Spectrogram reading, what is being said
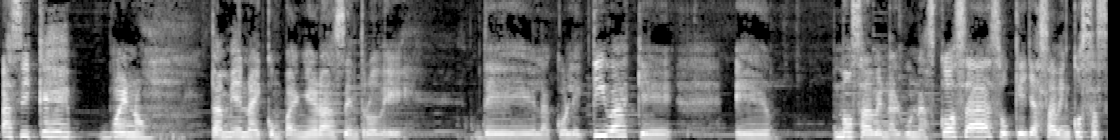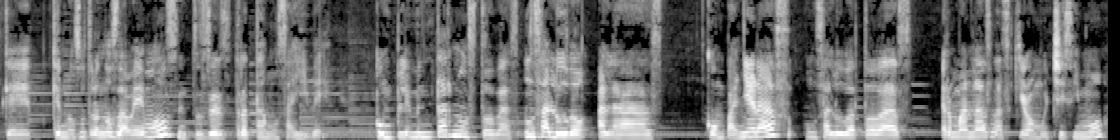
Así que, bueno, también hay compañeras dentro de, de la colectiva que eh, no saben algunas cosas o que ya saben cosas que, que nosotros no sabemos, entonces tratamos ahí de, complementarnos todas. Un saludo a las compañeras, un saludo a todas, hermanas, las quiero muchísimo.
